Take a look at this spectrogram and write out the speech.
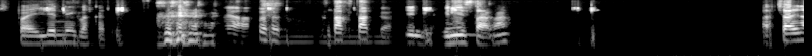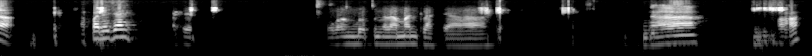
Supaya alien ni kelakar. Ya. Stuck-stuck ke? Ini, ini start ha. Acai nak. Apa dia Jai? Orang berpengalaman kelakar. Nah, Ha?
